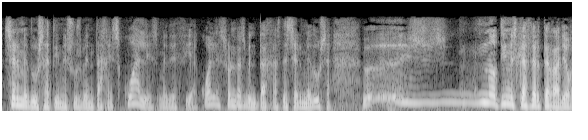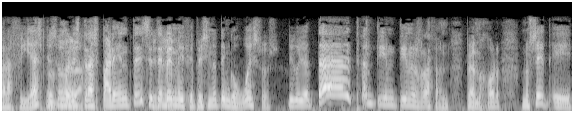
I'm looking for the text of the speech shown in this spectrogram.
ser medusa tiene sus ventajas. ¿Cuáles? me decía, ¿cuáles son las ventajas de ser medusa? "Eh, No tienes que hacerte radiografías, porque como es eres transparente, se Sí, te ve, señor. me dice, pero si no tengo huesos. Digo yo, "Ta, tan, tien- tienes razón. Pero a lo mejor, no sé, eh,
